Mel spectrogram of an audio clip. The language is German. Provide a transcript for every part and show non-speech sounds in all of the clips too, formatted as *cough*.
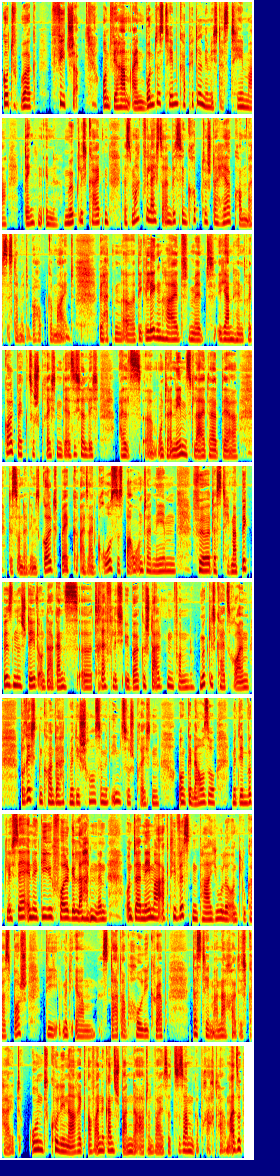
Good Work Feature. Und wir haben ein buntes Themenkapitel, nämlich das Thema Denken in Möglichkeiten. Das mag vielleicht so ein bisschen kryptisch daherkommen. Was ist damit überhaupt gemeint? Wir hatten äh, die Gelegenheit, mit Jan-Hendrik Goldbeck zu sprechen, der sicherlich als äh, Unternehmensleiter der, des Unternehmens Goldbeck, also ein großes Bauunternehmen, für das Thema Big Business steht und da ganz äh, trefflich über Gestalten von Möglichkeitsräumen berichten konnte, hatten wir die Chance, mit ihm zu sprechen und genauso mit dem wirklich sehr energievoll geladenen Unternehmer-Aktivistenpaar Jule und Lukas Bosch, die mit ihrem Startup Holy Crab das Thema Nachhaltigkeit und Kulinarik auf eine ganz spannende Art und Weise zusammengebracht haben. Also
